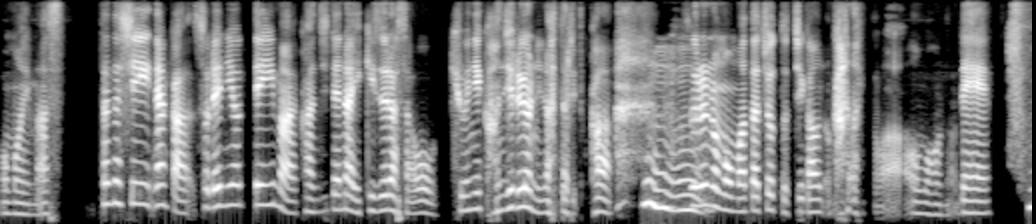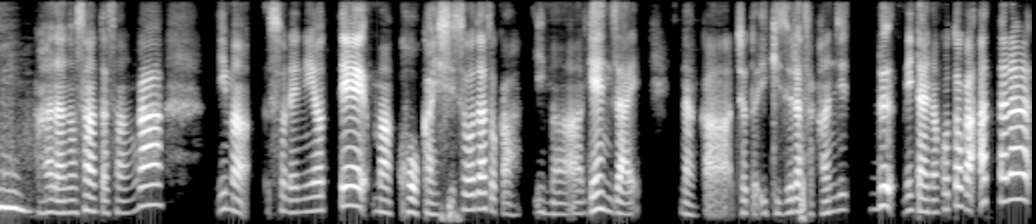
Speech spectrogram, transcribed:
思います。ただし、なんか、それによって今感じてない生きづらさを急に感じるようになったりとか、するのもまたちょっと違うのかなとは思うので、うん、花のサンタさんが今、それによって、まあ、後悔しそうだとか、今、現在、なんか、ちょっと生きづらさ感じるみたいなことがあったら、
